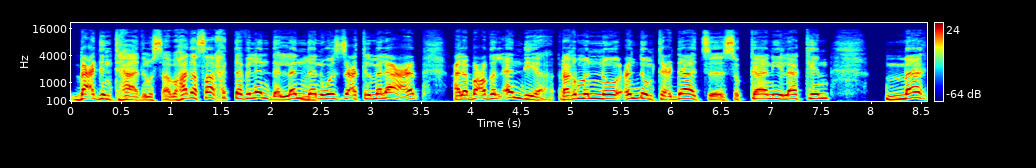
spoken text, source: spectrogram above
بعد انتهاء هذه المسابقه، هذا صار حتى في لندن، لندن وزعت الملاعب على بعض الأندية رغم إنه عندهم تعداد سكاني لكن ما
